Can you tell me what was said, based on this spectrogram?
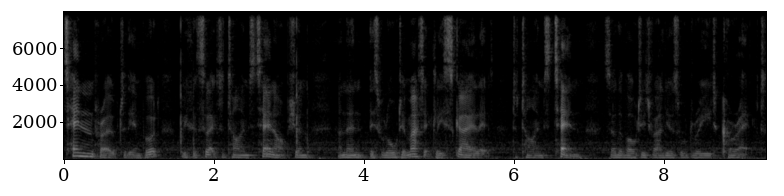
10 probe to the input, we could select a times 10 option and then this would automatically scale it to times 10 so the voltage values would read correct.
